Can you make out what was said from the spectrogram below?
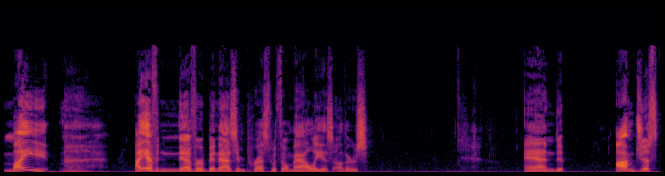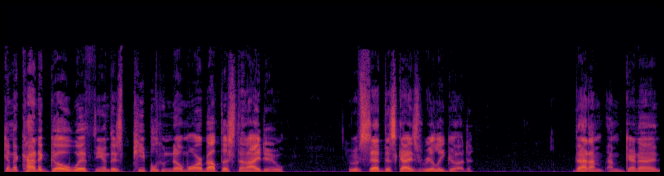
my I have never been as impressed with O'Malley as others, and I'm just going to kind of go with, you know, there's people who know more about this than I do who have said this guy's really good. That I'm I'm going to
